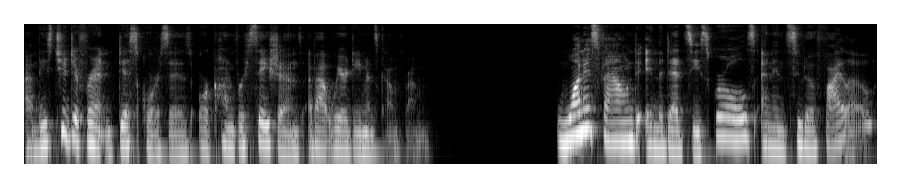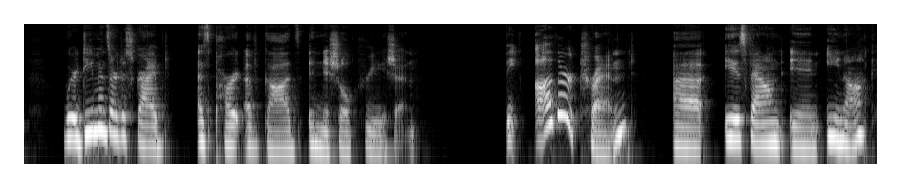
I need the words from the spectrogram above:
um, these two different discourses or conversations about where demons come from. One is found in the Dead Sea Scrolls and in Pseudo Philo, where demons are described as part of God's initial creation. The other trend uh, is found in Enoch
